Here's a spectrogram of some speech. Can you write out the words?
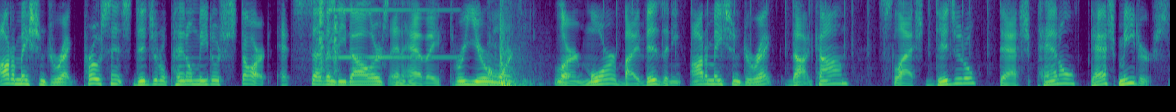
Automation Direct ProSense digital panel meters start at $70 and have a three-year warranty. Learn more by visiting automationdirect.com slash digital dash panel dash meters.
